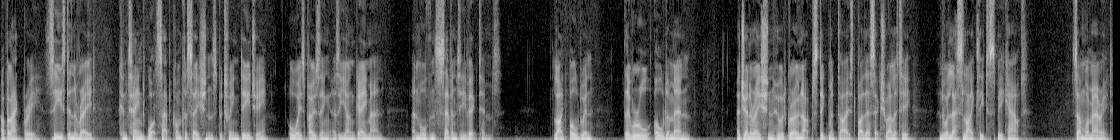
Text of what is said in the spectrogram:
A Blackberry seized in the raid contained WhatsApp conversations between DG, always posing as a young gay man, and more than 70 victims. Like Baldwin, they were all older men, a generation who had grown up stigmatized by their sexuality and were less likely to speak out. Some were married.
